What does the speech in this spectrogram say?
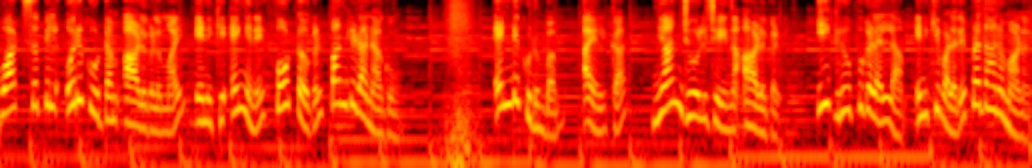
വാട്സപ്പിൽ ഒരു കൂട്ടം ആളുകളുമായി എനിക്ക് എങ്ങനെ ഫോട്ടോകൾ പങ്കിടാനാകും? എന്റെ കുടുംബം അയൽക്കാർ ഞാൻ ജോലി ചെയ്യുന്ന ആളുകൾ ഈ ഗ്രൂപ്പുകളെല്ലാം എനിക്ക് വളരെ പ്രധാനമാണ്.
